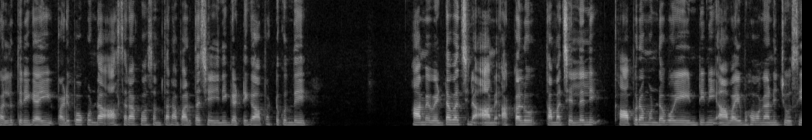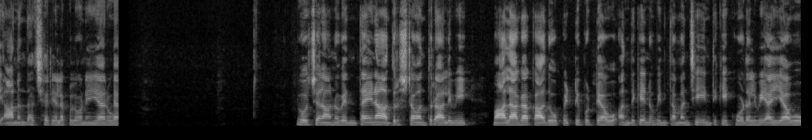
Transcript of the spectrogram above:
కళ్ళు తిరిగాయి. పడిపోకుండా ఆసరా కోసం తన భర్త చేయిని గట్టిగా పట్టుకుంది. ఆమె వెంట వచ్చిన ఆమె అక్కలు తమ చెల్లెలి కాపురం ఉండబోయే ఇంటిని ఆ వైభవగాన్ని చూసి ఆనందాశ్చర్యలకు లోనయ్యారు యోచన నువ్వెంతైనా అదృష్టవంతురాలివి. మాలాగా కాదు పెట్టి పుట్టావు. అందుకే నువ్వు ఇంత మంచి ఇంటికి కోడలివి అయ్యావు.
